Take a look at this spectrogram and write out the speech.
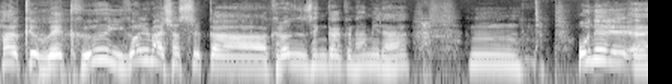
아, 그, 왜 그, 이걸 마셨을까, 그런 생각은 합니다. 음, 오늘, 에...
